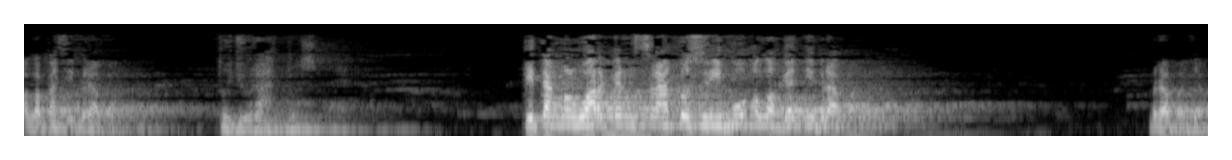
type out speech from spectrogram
Allah kasih berapa? 700. Kita ngeluarkan 100 ribu, Allah ganti berapa? Berapa jam?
